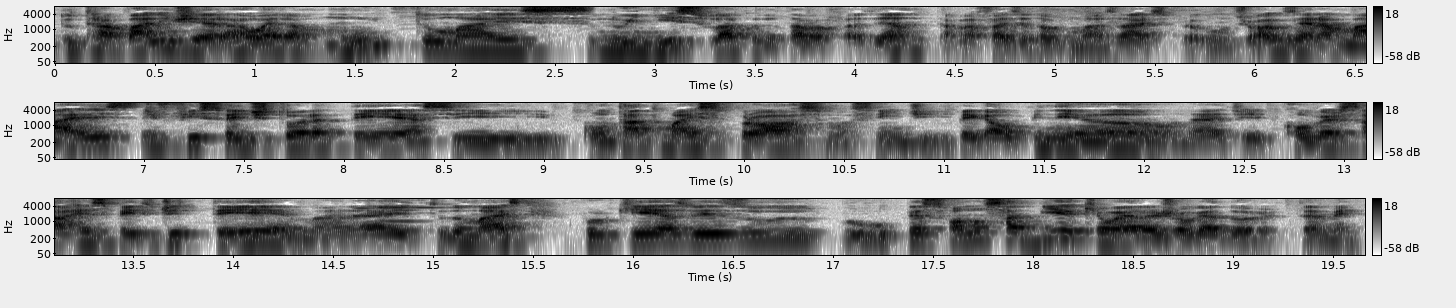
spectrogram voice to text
do trabalho em geral era muito mais no início lá quando eu estava fazendo, estava fazendo algumas artes para alguns jogos, era mais difícil a editora ter esse contato mais próximo, assim, de pegar opinião, né, de conversar a respeito de tema, né, e tudo mais, porque às vezes o, o pessoal não sabia que eu era jogador também,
